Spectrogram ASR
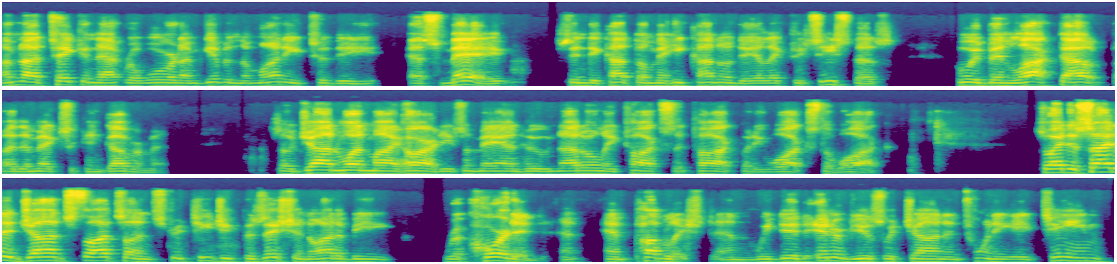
I'm not taking that reward. I'm giving the money to the ESME, Sindicato Mexicano de Electricistas, who had been locked out by the Mexican government. So John won my heart. He's a man who not only talks the talk, but he walks the walk. So I decided John's thoughts on strategic position ought to be recorded and, published. And we did interviews with John in 2018.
